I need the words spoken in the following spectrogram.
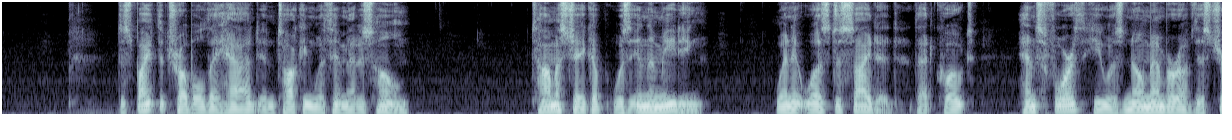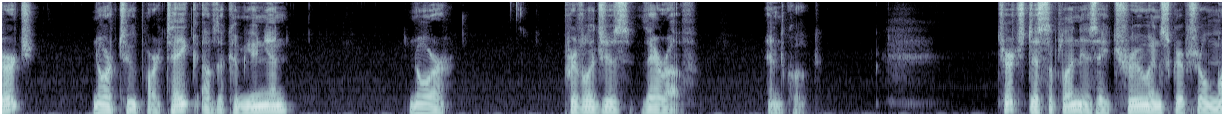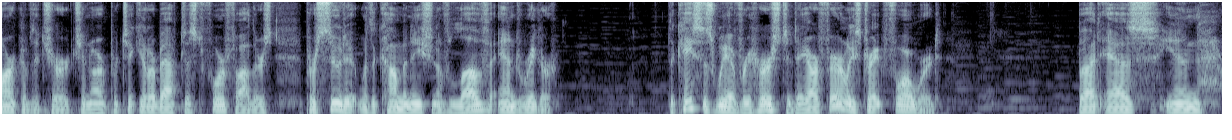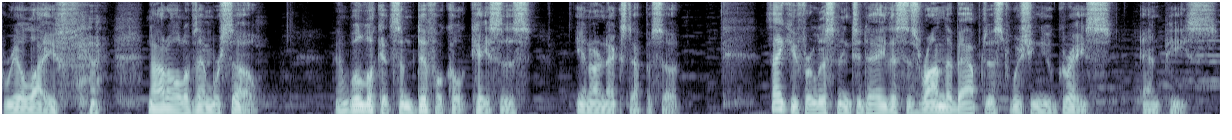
Despite the trouble they had in talking with him at his home, Thomas Jacob was in the meeting when it was decided that, quote, henceforth he was no member of this church, nor to partake of the communion, nor privileges thereof. End quote. Church discipline is a true and scriptural mark of the church, and our particular Baptist forefathers pursued it with a combination of love and rigor. The cases we have rehearsed today are fairly straightforward, but as in real life, not all of them were so. And we'll look at some difficult cases in our next episode. Thank you for listening today. This is Ron the Baptist wishing you grace and peace.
